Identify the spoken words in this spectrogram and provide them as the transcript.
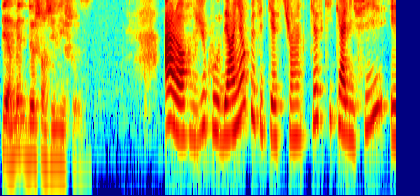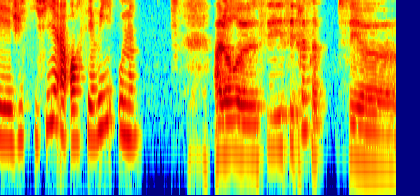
permettent de changer les choses. Alors, du coup, dernière petite question. Qu'est-ce qui qualifie et justifie un hors-série ou non? Alors, euh, c'est très simple. C'est euh,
